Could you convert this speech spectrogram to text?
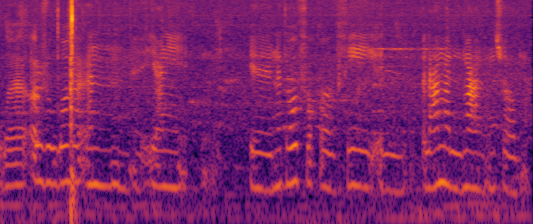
وأرجو الله أن يعني نتوفق في ال- العمل معا إن شاء الله.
